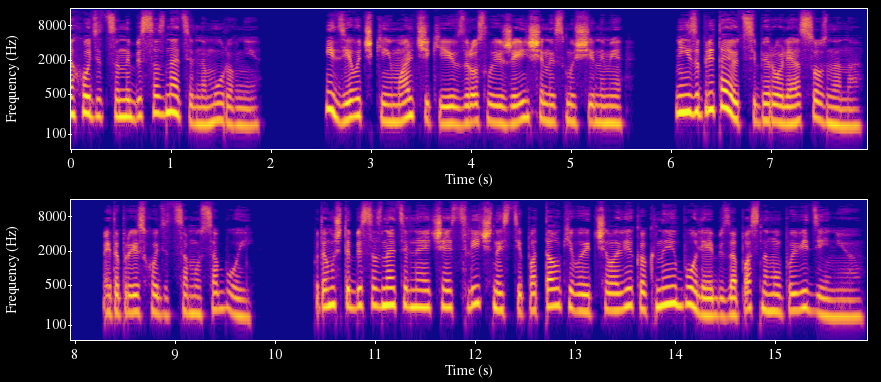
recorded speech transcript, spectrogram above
находятся на бессознательном уровне. И девочки, и мальчики, и взрослые женщины с мужчинами не изобретают себе роли осознанно. Это происходит само собой. Потому что бессознательная часть личности подталкивает человека к наиболее безопасному поведению.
